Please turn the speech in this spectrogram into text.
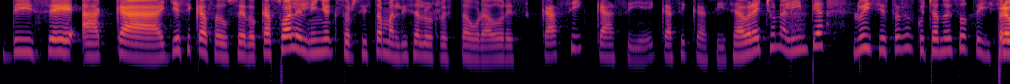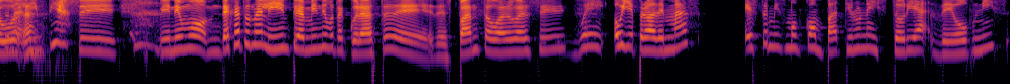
Dice acá Jessica Saucedo, casual, el niño exorcista maldice a los restauradores. Casi, casi, ¿eh? Casi, casi. ¿Se habrá hecho una limpia? Luis, si estás escuchando eso, ¿te hiciste una limpia? Sí, mínimo, déjate una limpia, mínimo te curaste de, de espanto o algo así. Güey, oye, pero además, este mismo compa tiene una historia de ovnis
